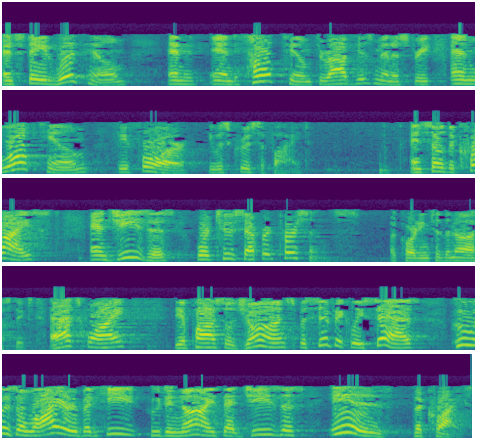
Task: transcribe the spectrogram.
and stayed with him and, and helped him throughout his ministry and left him before he was crucified. And so the Christ and Jesus were two separate persons, according to the Gnostics. That's why the Apostle John specifically says, Who is a liar but he who denies that Jesus is the Christ?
